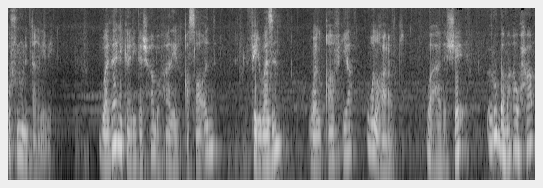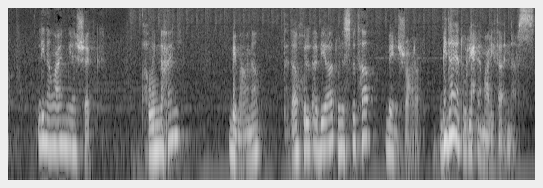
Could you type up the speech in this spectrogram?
أفنون التغلبي وذلك لتشابه هذه القصائد في الوزن والقافية والغرض. وهذا الشيء ربما أوحى لنوع من الشك أو النحل بمعنى تداخل الأبيات ونسبتها بين الشعراء. بداية الرحلة مع رثاء النفس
